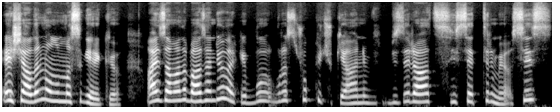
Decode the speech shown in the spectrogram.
eşyaların olunması gerekiyor. Aynı zamanda bazen diyorlar ki, "Bu burası çok küçük ya, hani, bizi rahat hissettirmiyor." Siz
